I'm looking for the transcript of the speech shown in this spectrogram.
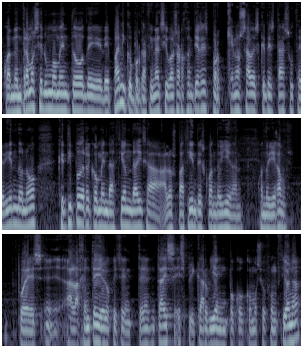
cuando entramos en un momento de, pánico, porque al final si vas a urgencias es porque no sabes qué te está sucediendo, ¿no? ¿Qué tipo de recomendación dais a, a los pacientes cuando llegan, cuando llegamos? Pues eh, a la gente lo que se intenta es explicar bien un poco cómo se funciona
